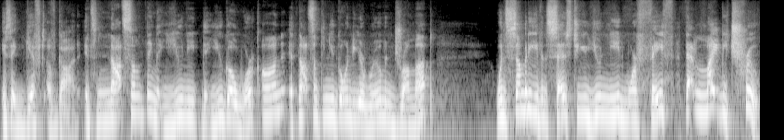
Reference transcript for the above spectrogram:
is a gift of God. It's not something that you need that you go work on. It's not something you go into your room and drum up. When somebody even says to you you need more faith, that might be true.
